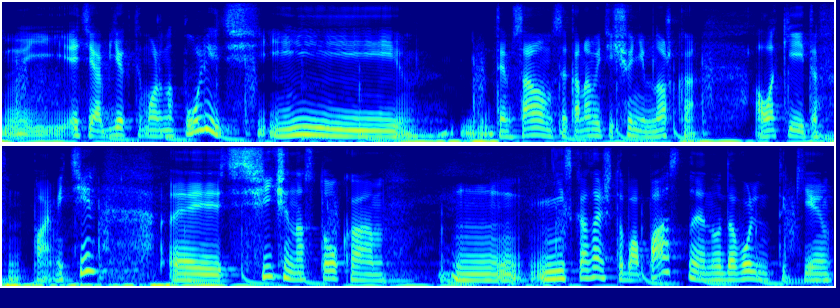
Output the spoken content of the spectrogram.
Эти объекты можно пулить и тем самым сэкономить еще немножко аллокейтов памяти. Э, фича настолько не сказать, чтобы опасная, но довольно-таки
